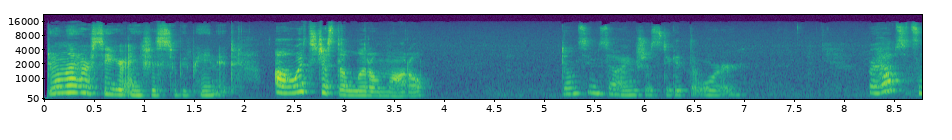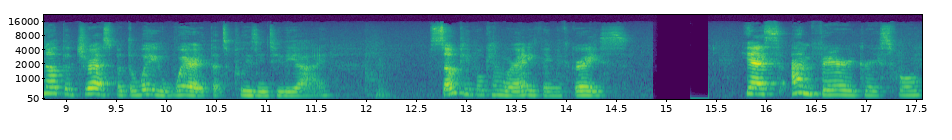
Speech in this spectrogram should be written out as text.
Don't let her see you're anxious to be painted. Oh, it's just a little model. Don't seem so anxious to get the order. Perhaps it's not the dress, but the way you wear it that's pleasing to the eye. Some people can wear anything with grace. Yes, I'm very graceful.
